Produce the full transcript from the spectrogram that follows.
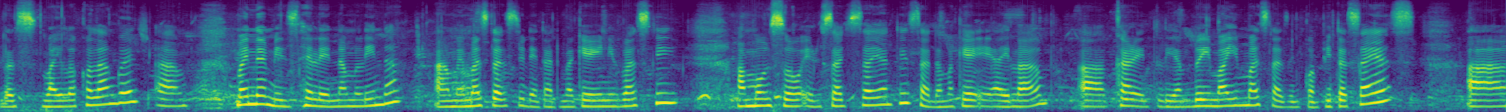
That's my local language. Um, my name is Helen Namlinda. I'm a master's student at Makerere University. I'm also a research scientist at the Makerere AI Lab. Uh, currently, I'm doing my master's in computer science. Uh,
